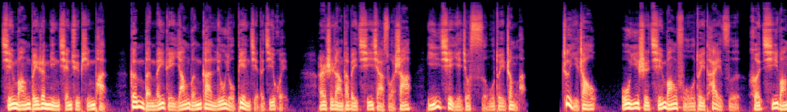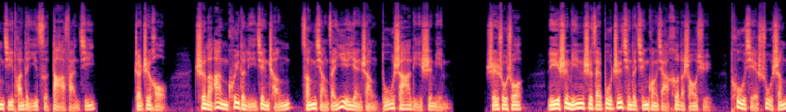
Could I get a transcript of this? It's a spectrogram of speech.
秦王被任命前去平叛，根本没给杨文干留有辩解的机会，而是让他被旗下所杀，一切也就死无对证了。这一招无疑是秦王府对太子和齐王集团的一次大反击。这之后。吃了暗亏的李建成曾想在夜宴上毒杀李世民。史书说，李世民是在不知情的情况下喝了少许，吐血数声，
